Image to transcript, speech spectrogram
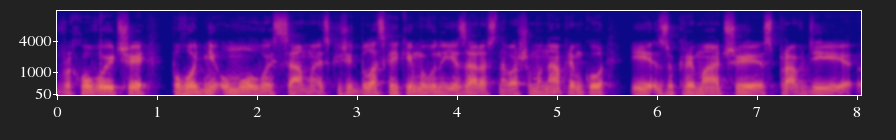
враховуючи погодні умови саме. Скажіть, будь ласка, якими вони є зараз на вашому напрямку, і, зокрема, чи справді е,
